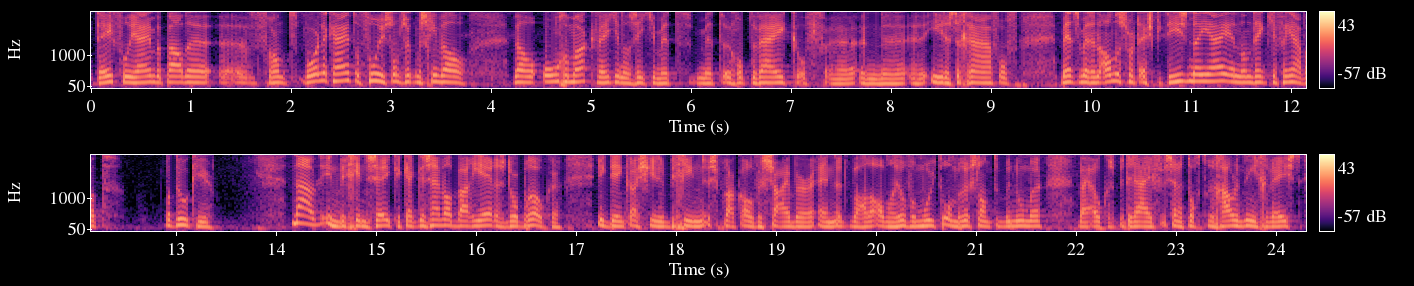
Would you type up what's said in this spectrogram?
Dave, voel jij een bepaalde verantwoordelijkheid? Of voel je soms ook misschien wel, wel ongemak? Weet je, dan zit je met, met een Rob de Wijk of een Iris de Graaf of mensen met een ander soort expertise dan jij. En dan denk je van ja, wat, wat doe ik hier? Nou, in het begin zeker. Kijk, er zijn wel barrières doorbroken. Ik denk als je in het begin sprak over cyber en het, we hadden allemaal heel veel moeite om Rusland te benoemen. Wij ook als bedrijf zijn er toch terughoudend in geweest.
